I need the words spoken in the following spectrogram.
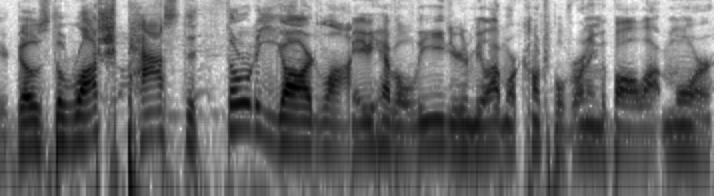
Here goes the rush past the 30 yard line. Maybe have a lead, you're going to be a lot more comfortable running the ball a lot more.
